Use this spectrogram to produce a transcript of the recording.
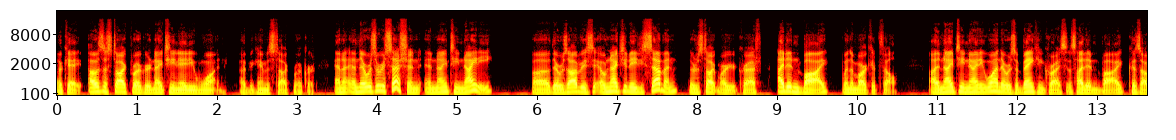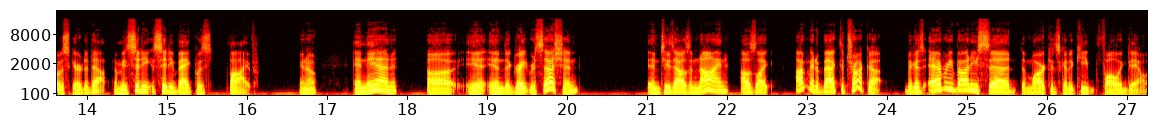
okay, I was a stockbroker in 1981. I became a stockbroker, and and there was a recession in 1990. Uh, there was obviously oh 1987 there was a stock market crash. I didn't buy when the market fell. Uh, in 1991 there was a banking crisis. I didn't buy because I was scared to death. I mean, Citi Citibank was five, you know, and then uh, in, in the Great Recession in 2009, I was like, I'm going to back the truck up because everybody said the market's going to keep falling down.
